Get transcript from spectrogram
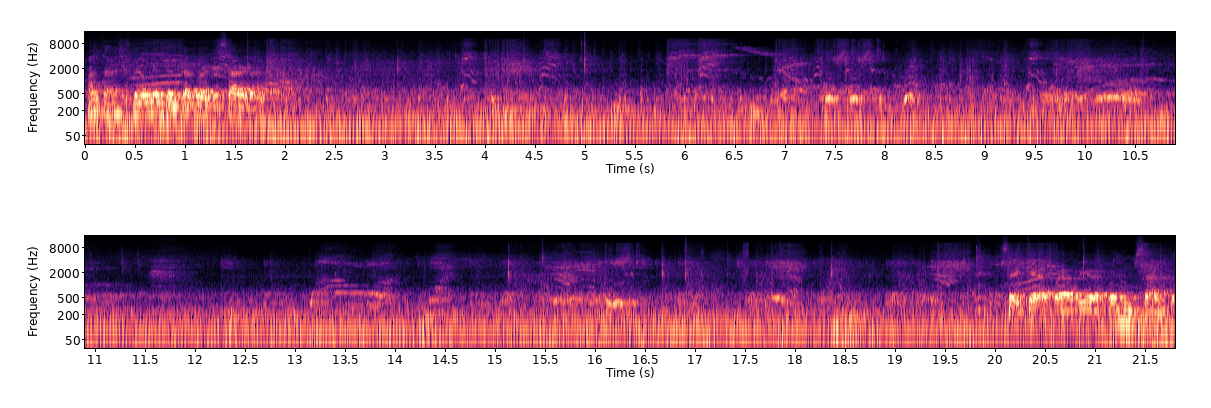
¿Cuántas veces tengo que intentar para que salga? Salto.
